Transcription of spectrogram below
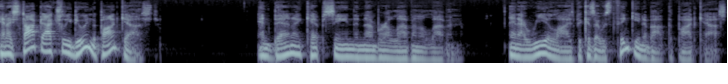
And I stopped actually doing the podcast. And then I kept seeing the number 1111. And I realized because I was thinking about the podcast,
